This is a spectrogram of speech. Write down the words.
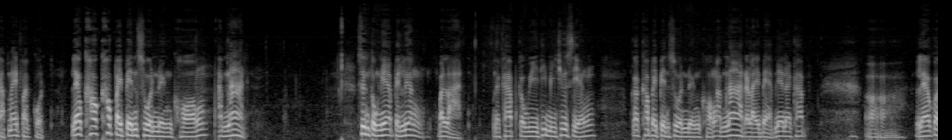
กับไม่ปรากฏ แล้วเข้าเข้าไปเป็นส่วนหนึ่งของอำนาจ ซึ่งตรงนี้เป็นเรื่องประหลาดนะครับ กวีที่มีชื่อเสียงก็เข้าไปเป็นส่วนหนึ่งของอำนาจอะไรแบบนี้นะครับแล้วก็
